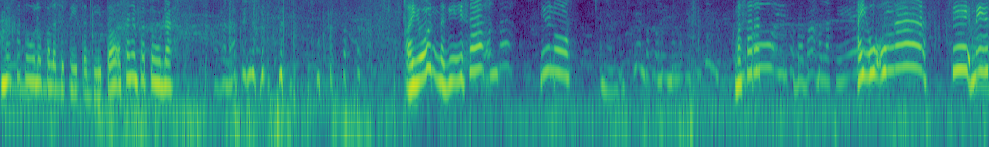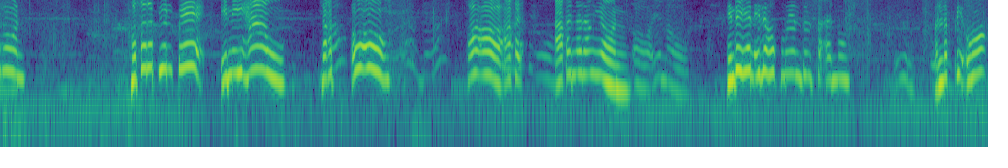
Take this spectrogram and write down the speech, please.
May patula pala si tita dito. Asan yung patula? Ayun, nag-iisa. Yun o. Masarap. Baba, malaki. Ay, oo nga. Pe, meron. Masarap yun, pe. Inihaw. Nakat oo. Oo, akin, akin na lang yon. Oh, ayan oh. Hindi yan, ilahok mo yan dun sa ano. Ang lapi, oh.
